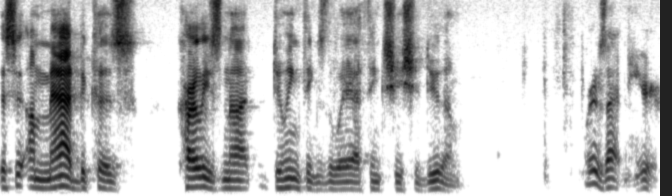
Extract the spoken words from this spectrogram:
This is, I'm mad because Carly's not doing things the way I think she should do them. Where is that in here?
